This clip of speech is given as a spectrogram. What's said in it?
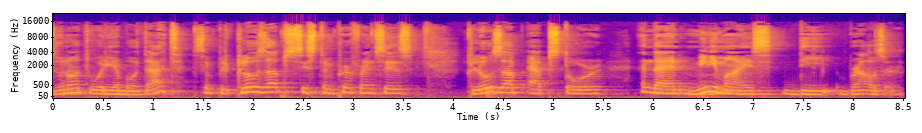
Do not worry about that. Simply close up system preferences, close up App Store, and then minimize the browser.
